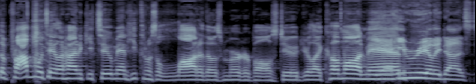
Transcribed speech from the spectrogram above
The problem with Taylor Heinicke too, man, he throws a lot of those murder balls, dude. You're like, come on, man. Yeah, he really does.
